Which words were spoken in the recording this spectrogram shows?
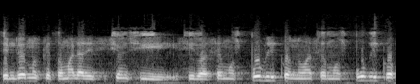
tendremos que tomar la decisión si, si lo hacemos público, no hacemos público,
